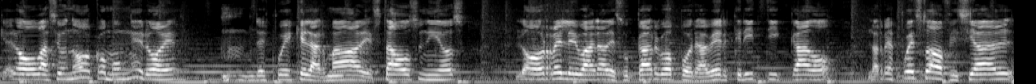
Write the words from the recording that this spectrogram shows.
que lo ovacionó como un héroe después que la Armada de Estados Unidos lo relevara de su cargo por haber criticado la respuesta oficial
